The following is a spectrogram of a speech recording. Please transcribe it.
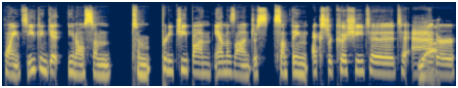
points. You can get you know some some pretty cheap on Amazon, just something extra cushy to to add yeah. or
